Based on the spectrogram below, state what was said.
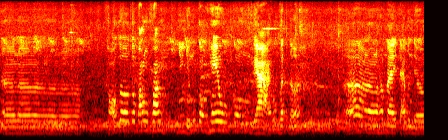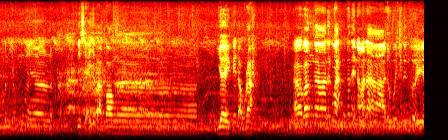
Uh, khỏi có, có băn khoăn như những con heo con gà con vịt nữa đó, hôm nay trại Bình Minh Dũng ờ, chia sẻ với bà con ờ, về cái đầu ra À, vâng, ờ, thưa các bạn, có thể nói là đối với những cái người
